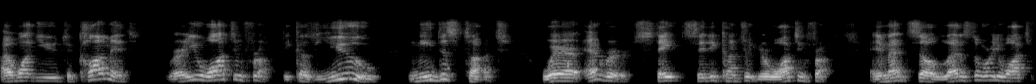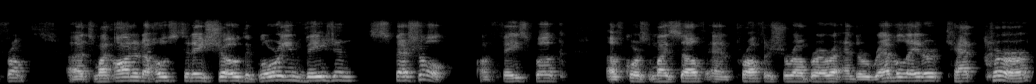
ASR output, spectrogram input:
I want you to comment where are you watching from because you need this touch wherever state, city, country you're watching from. Amen. So let us know where you're watching from. Uh, it's my honor to host today's show, the Glory Invasion Special on Facebook. Of course, myself and Prophet Sherelle Barrera and the Revelator Kat Kerr.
